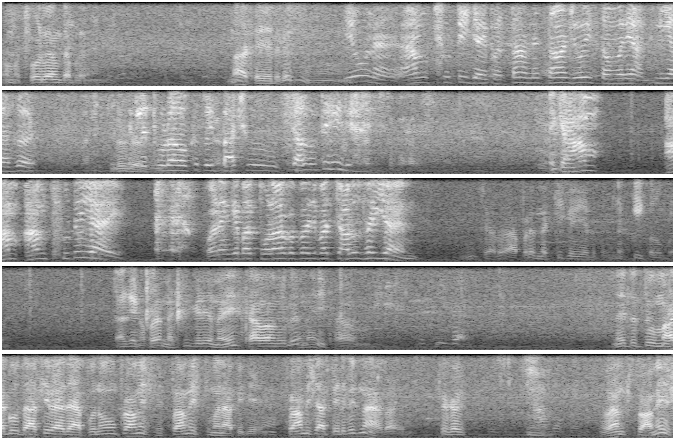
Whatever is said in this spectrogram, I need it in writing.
આમાં છોડવાનું તો આપણે ના ખાઈએ એટલે કશું. એવું ને આમ છૂટી જાય પણ ત્યાં ત્યાં જોઈ તમારી આંખની આગળ. એટલે થોડા વખત પાછું ચાલુ થઈ જાય. કે આમ આમ આમ છૂટી જાય. પણ એમ કે બાદ થોડા વખત પછી બાદ ચાલુ થઈ જાય એમ. ચાલો આપણે નક્કી કરીએ નક્કી કરવું પડે. ટાર્ગેટ આપણે નક્કી કરીએ નહીં ખાવાનું એટલે નહીં ખાવાનું. નહીં તો તું માગું તો આશીર્વાદ આપું ને હું પ્રોમિસ પ્રોમિસ મને આપી દે પ્રોમિસ આપી એટલે ના અપાય શું કહ્યું પ્રોમિસ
